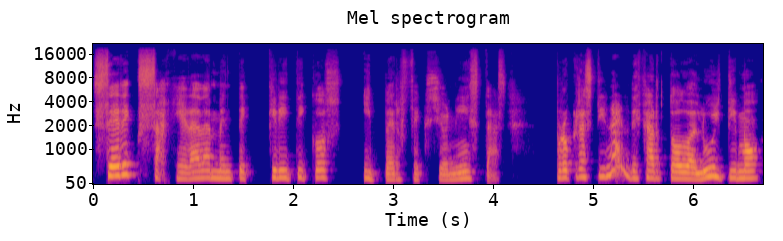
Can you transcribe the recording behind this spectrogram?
Ser exageradamente críticos y perfeccionistas. Procrastinar, dejar todo al último.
